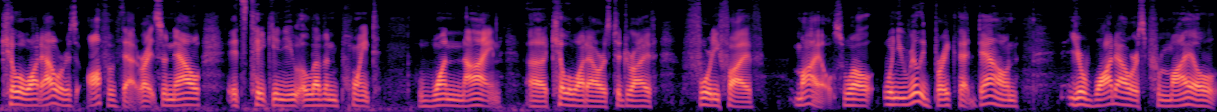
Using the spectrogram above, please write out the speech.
kilowatt hours off of that, right? So now it's taking you 11.19 uh, kilowatt hours to drive 45 miles. Well, when you really break that down, your watt hours per mile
